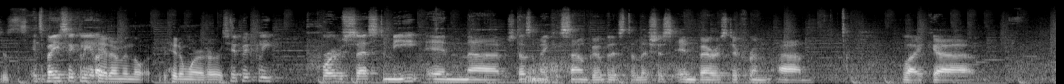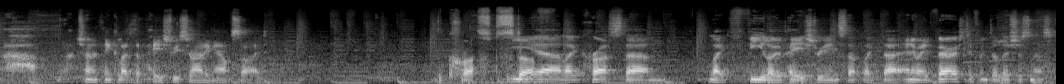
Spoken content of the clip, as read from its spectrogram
just It's basically hit like them in the hit them where it hurts. typically processed meat in, uh, which doesn't make it sound good, but it's delicious in various different, um, like, uh, I'm trying to think of like the pastry surrounding outside. The crust stuff. Yeah, like crust, um, like phyllo pastry and stuff like that. Anyway, various different deliciousness.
